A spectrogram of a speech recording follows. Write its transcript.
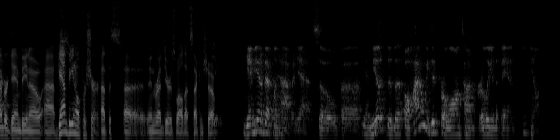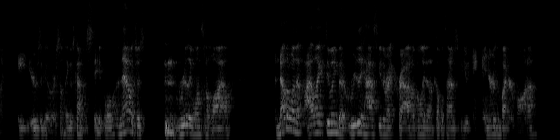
remember Gambino at Gambino for sure. at this uh, in Red Deer as well. That second show. Gambino definitely happened, yeah. So uh, yeah, Neil, the, the Ohio we did for a long time early in the band, you know, like eight years ago or something. It was kind of a staple, and now it's just really once in a while. Another one that I like doing, but it really has to be the right crowd. I've only done a couple times. We do Aneurysm by Nirvana,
